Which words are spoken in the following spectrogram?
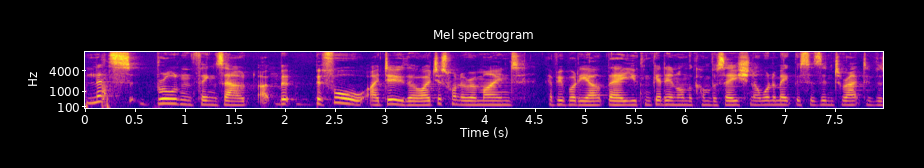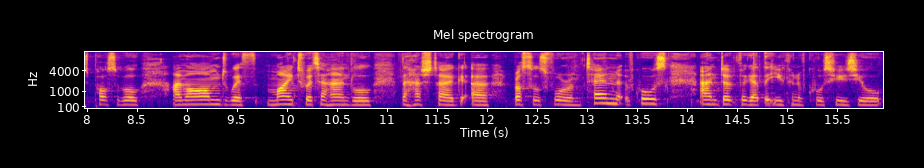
Let's broaden things out. Uh, but before I do, though, I just want to remind everybody out there, you can get in on the conversation. I want to make this as interactive as possible. I'm armed with my Twitter handle, the hashtag uh, Brussels Forum 10, of course. And don't forget that you can, of course, use your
